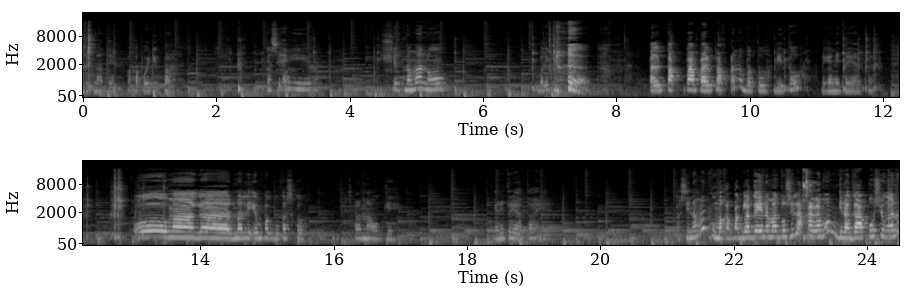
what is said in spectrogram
Balik natin. Baka pwede pa. Kasi ang hirap. Shit naman, oh. Balik na. palpak pa, palpak. Ano ba to? Dito? Ganito yata. Oh my God. Mali yung pagbukas ko. Sana okay. Ganito yata eh. Kasi naman, kung makapaglagay naman to sila, akala mo, ginagapos yung ano.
